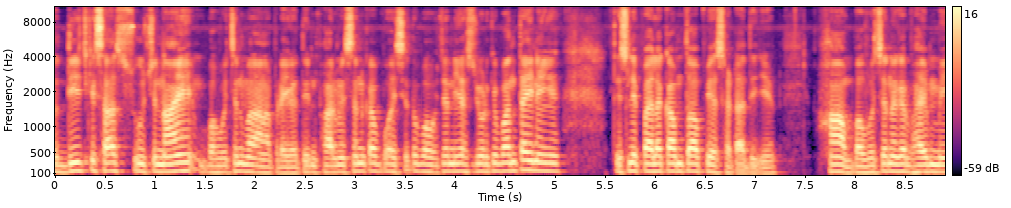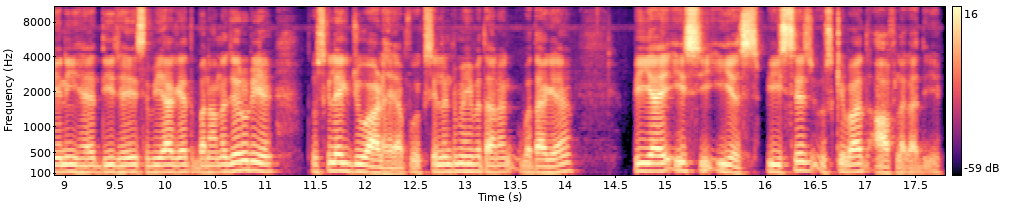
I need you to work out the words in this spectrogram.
तो दीज के साथ सूचनाएँ बहुवचन बनाना पड़ेगा। तो इन्फॉर्मेशन का वैसे तो बहुवचन यश जोड़ के बनता ही नहीं है। तो इसलिए पहला काम तो आप यश हटा दीजिए। हाँ बहुवचन अगर भाई मेनी है, दीज है, ये सभी आ गया तो बनाना ज़रूरी है। तो उसके लिए एक जुआड़ है। आपको एक्सीलेंट में ही बताना, बताया गया है। P I E C E S pieces उसके बाद ऑफ़ लगा दिए।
